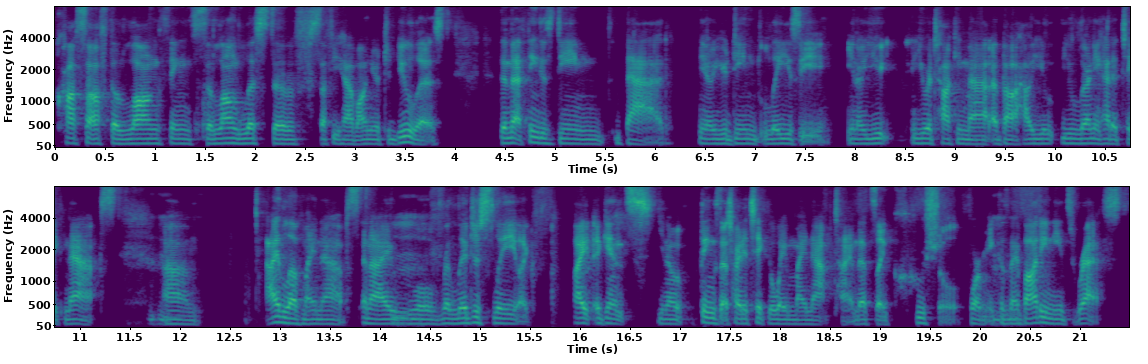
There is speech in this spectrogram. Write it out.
cross off the long things, the long list of stuff you have on your to-do list, then that thing is deemed bad. You know, you're deemed lazy. You know, you you were talking Matt about how you you learning how to take naps. Mm-hmm. Um, I love my naps, and I mm. will religiously like fight against you know things that try to take away my nap time. That's like crucial for me because mm. my body needs rest.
